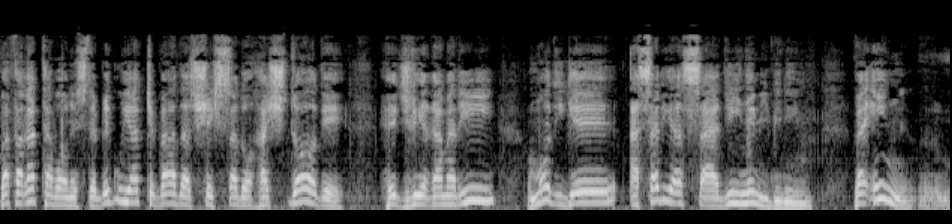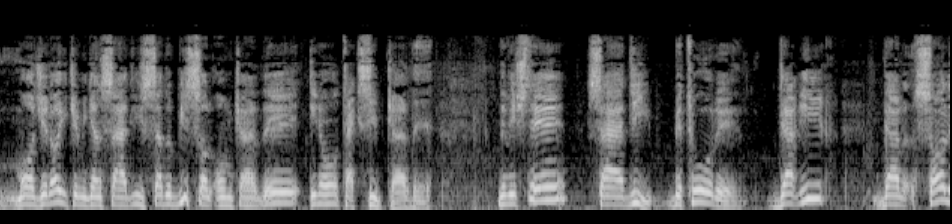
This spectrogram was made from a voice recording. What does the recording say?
و فقط توانسته بگوید که بعد از 680 هجری قمری ما دیگه اثری از سعدی نمی بینیم و این ماجرایی که میگن سعدی 120 سال عمر کرده اینو تکسیب کرده. نوشته سعدی به طور دقیق در سال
